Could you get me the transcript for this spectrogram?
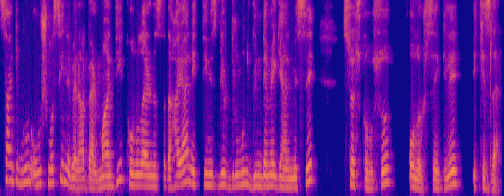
Sanki bunun oluşmasıyla beraber maddi konularınızda da hayal ettiğiniz bir durumun gündeme gelmesi söz konusu olur sevgili ikizler.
